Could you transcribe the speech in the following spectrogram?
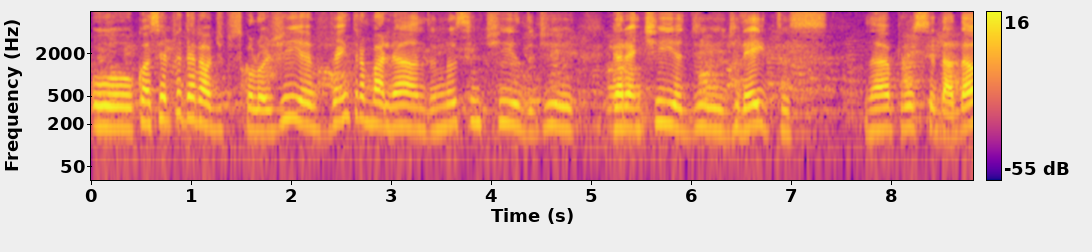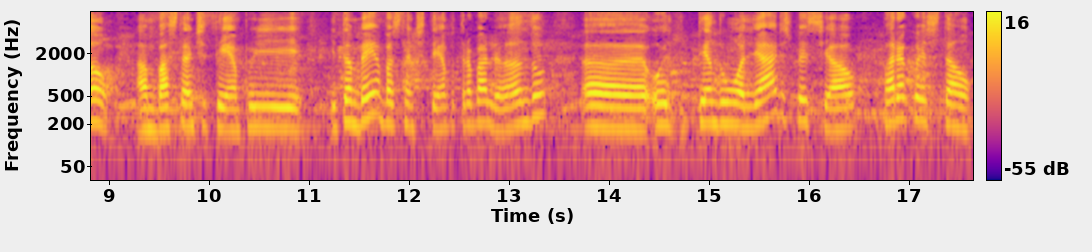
O Conselho Federal de Psicologia vem trabalhando no sentido de garantia de direitos né, para o cidadão há bastante tempo e, e também há bastante tempo trabalhando uh, tendo um olhar especial para a questão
